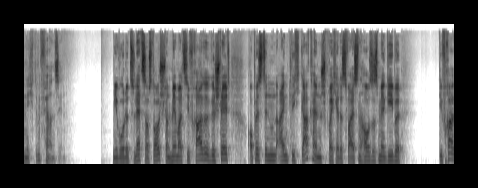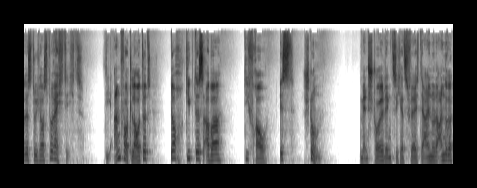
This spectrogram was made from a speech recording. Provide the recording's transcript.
nicht im Fernsehen. Mir wurde zuletzt aus Deutschland mehrmals die Frage gestellt, ob es denn nun eigentlich gar keinen Sprecher des Weißen Hauses mehr gebe. Die Frage ist durchaus berechtigt. Die Antwort lautet, doch gibt es aber, die Frau ist stumm. Mensch toll, denkt sich jetzt vielleicht der ein oder andere,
